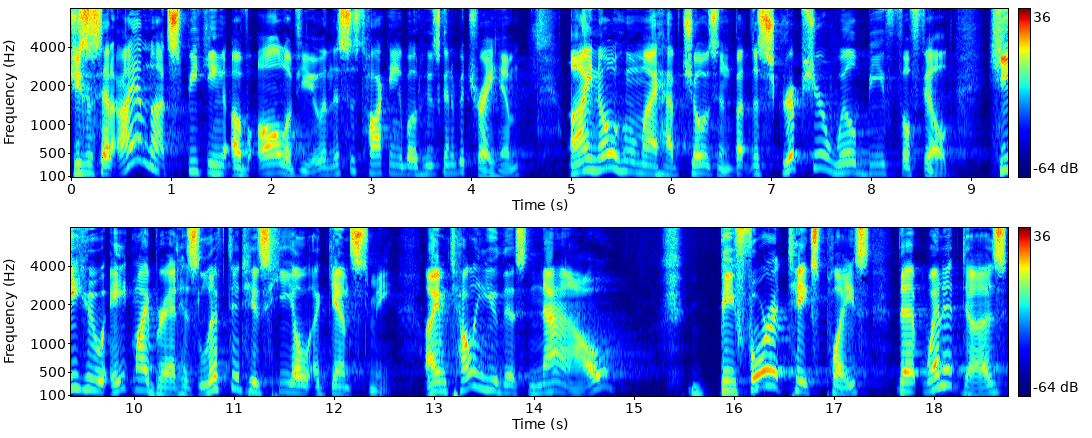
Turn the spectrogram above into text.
Jesus said, I am not speaking of all of you, and this is talking about who's going to betray him. I know whom I have chosen, but the scripture will be fulfilled. He who ate my bread has lifted his heel against me. I am telling you this now before it takes place, that when it does,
